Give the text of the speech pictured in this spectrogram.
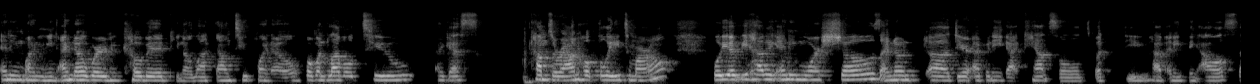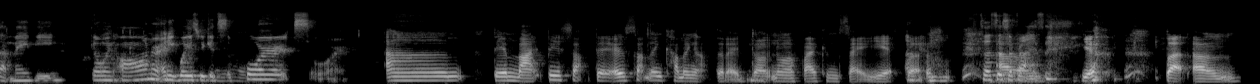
anyone, I mean, I know we're in COVID, you know, lockdown 2.0, but when level two, I guess, comes around, hopefully tomorrow. Will you be having any more shows? I know uh, Dear Ebony got canceled, but do you have anything else that may be going on, or any ways we could support, or? Um, there might be some, there is something coming up that I don't know if I can say yet, but okay. so it's a surprise. Um, yeah, but um,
